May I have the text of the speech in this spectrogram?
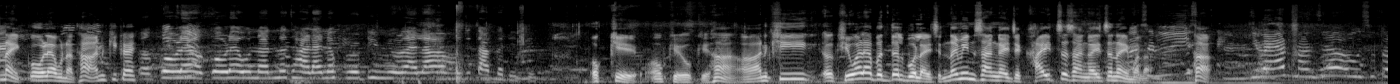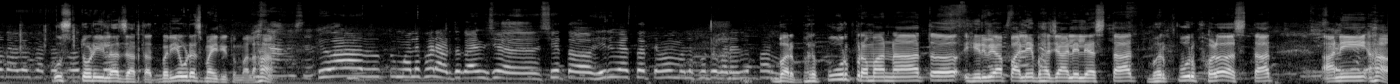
नाही. कोवळ्या उन्हात. हां आणखी काय? कोवळ्या कोवळ्या उन्हानं झाडांना प्रोटीन मिळवायला म्हणजे ताकद येते. Okay okay okay. हां आणखी हिवाळ्याबद्दल बोलायचं. नवीन सांगायचं खायचं सांगायचं नाही मला. हां. हिवाळ्यात माणसं ऊस तोडायला जातात ऊस तोडीला जातात. बरं एवढंच माहिती तुम्हाला हां. हिवाळा ऋतू मला फार आवडतो कारण शे- शेत हिरवे असतात तेव्हा मला फोटो काढायला फार बरं भरपूर प्रमाणात अ, हिरव्या पालेभाज्या आलेल्या असतात भरपूर फळं असतात आणि हां.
